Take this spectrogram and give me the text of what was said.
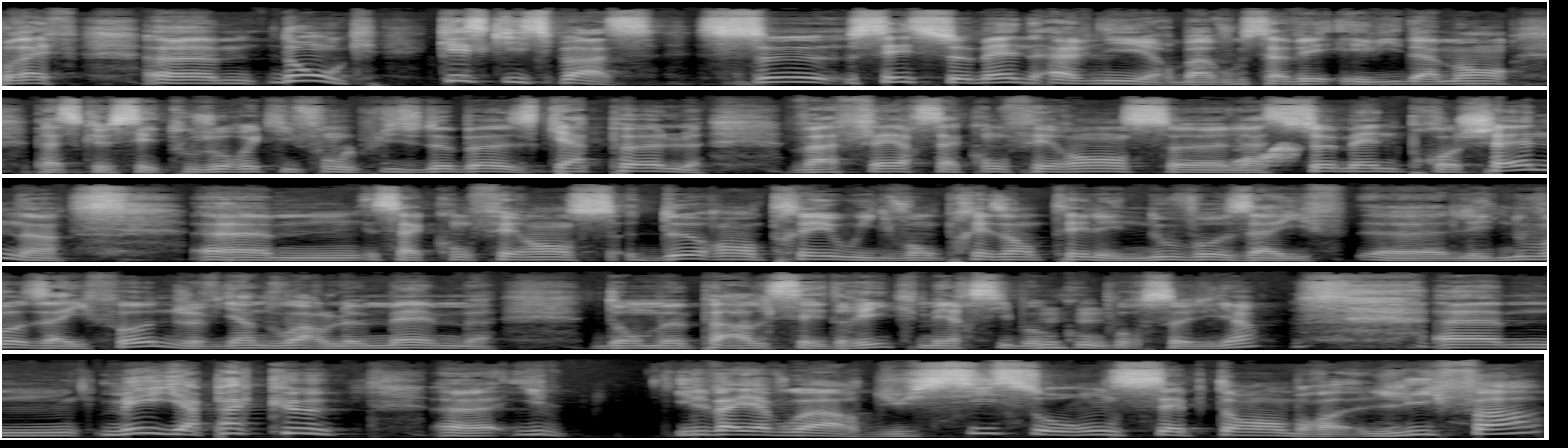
Bref, donc, qu'est-ce qui se passe Ce, Ces semaines à venir, bah, vous savez évidemment, parce que c'est toujours eux qui font le plus de buzz qu'Apple va faire sa conférence euh, la semaine prochaine, euh, sa conférence de rentrée où ils vont présenter les nouveaux, euh, les nouveaux iPhones. Je viens de voir le même dont me parle Cédric. Merci beaucoup mhm. pour ce lien. mais il n'y a pas que. il, il va y avoir du 6 au 11 septembre l'IFA,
